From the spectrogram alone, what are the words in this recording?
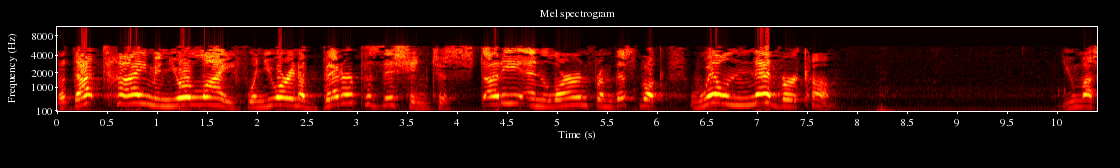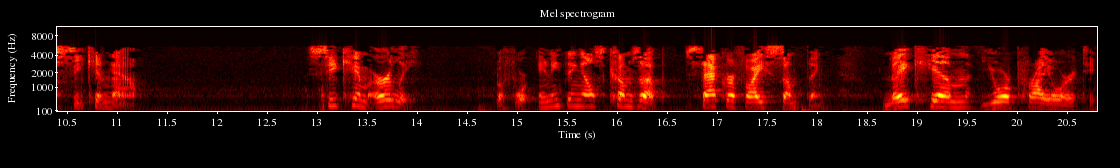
But that time in your life when you are in a better position to study and learn from this book will never come. You must seek Him now. Seek Him early before anything else comes up. Sacrifice something. Make Him your priority.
